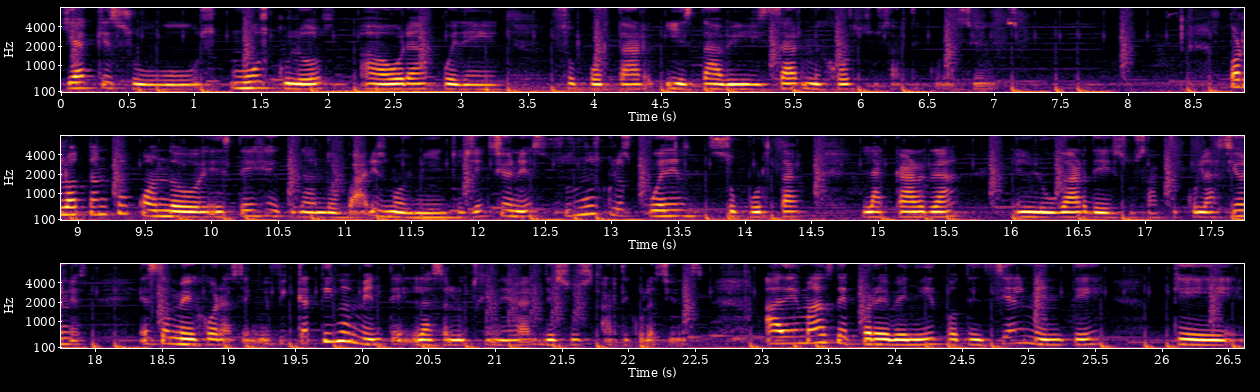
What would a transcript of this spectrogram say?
ya que sus músculos ahora pueden soportar y estabilizar mejor sus articulaciones. Por lo tanto, cuando esté ejecutando varios movimientos y acciones, sus músculos pueden soportar la carga en lugar de sus articulaciones esto mejora significativamente la salud general de sus articulaciones, además de prevenir potencialmente que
